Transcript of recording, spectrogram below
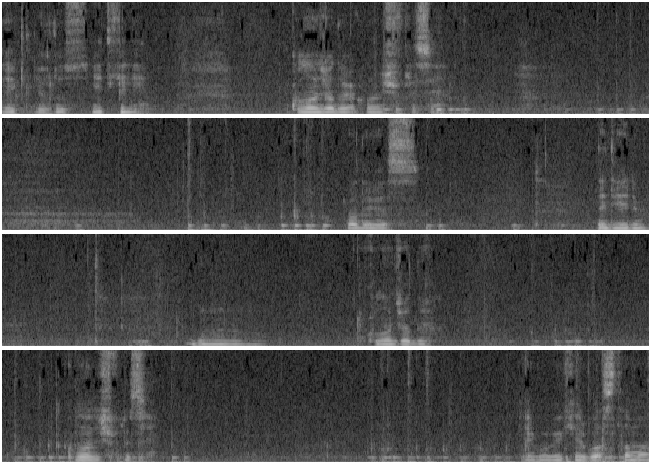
ne ekliyoruz? Yetkili kullanıcı adı ve kullanıcı şifresi. Oluyoruz. Ne diyelim? Hmm. Kullanıcı adı. Kullanıcı şifresi. Ebu Bekir Bastama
